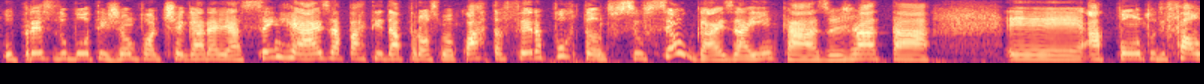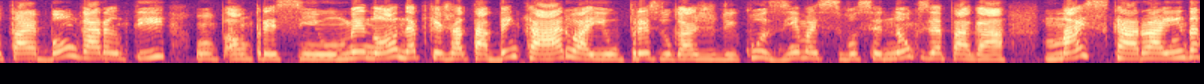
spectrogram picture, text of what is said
o preço do botijão pode chegar aí a cem reais a partir da próxima quarta-feira, portanto, se o seu gás aí em casa já está é, a ponto de faltar, é bom garantir um, a um precinho menor, né? Porque já está bem caro aí o preço do gás de cozinha, mas se você não quiser pagar mais caro ainda,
